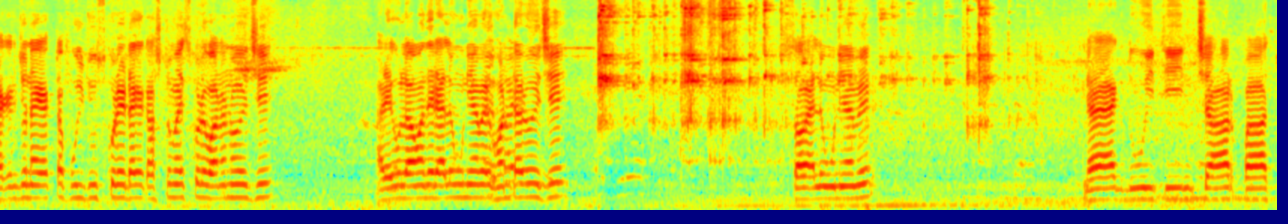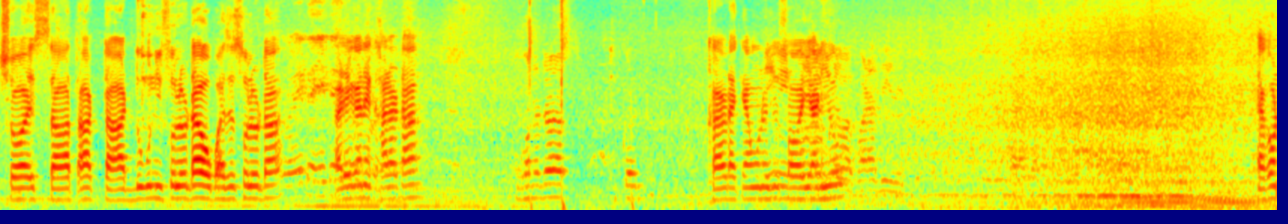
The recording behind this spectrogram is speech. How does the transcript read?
এক একজন এক একটা ফুল চুজ করে এটাকে কাস্টমাইজ করে বানানো হয়েছে। আর এগুলো আমাদের অ্যালুমিনিয়ামের ঘণ্টা রয়েছে। সব অ্যালুমিনিয়ামের। এক দুই তিন চার পাঁচ ছয় সাত আটটা আট দুগুনি ষোলোটা ও পাশে ষোলোটা। আর এখানে খাড়াটা। খাড়াটা কেমন হয়েছে সবাই জানিও। এখন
